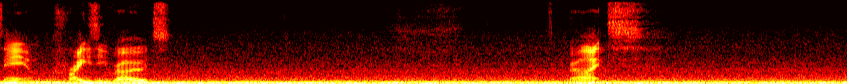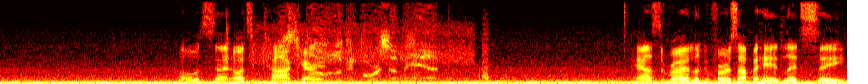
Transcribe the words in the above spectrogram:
Damn crazy roads. Right. Oh, what's that? Oh, it's a car carrier. looking for us up ahead. How's the road looking for us up ahead? Let's see.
